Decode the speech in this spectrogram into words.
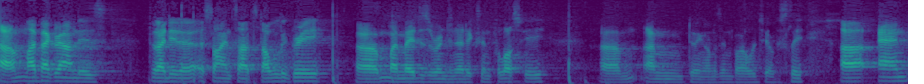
Um, my background is that I did a, a science arts double degree. Um, my majors are in genetics and philosophy. Um, I'm doing honors in biology, obviously. Uh, and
